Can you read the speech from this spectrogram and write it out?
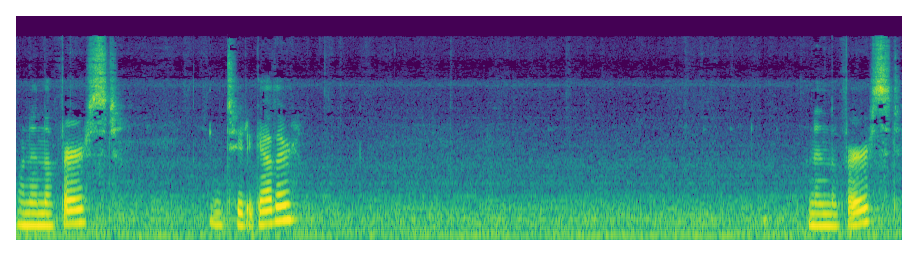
one in the first and two together one in the first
